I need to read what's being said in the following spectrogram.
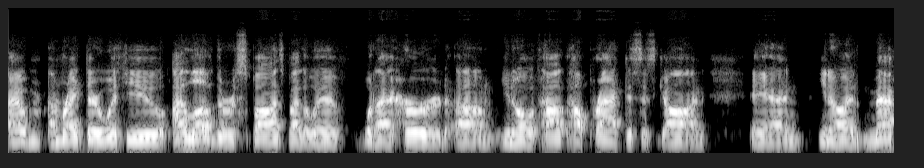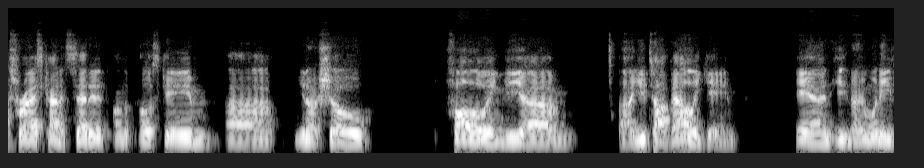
I'm, I'm right there with you. I love the response, by the way, of what I heard, um, you know, of how, how practice has gone. And, you know, Max Rice kind of said it on the post game, uh, you know, show following the um, uh, Utah Valley game and he, you know, when he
